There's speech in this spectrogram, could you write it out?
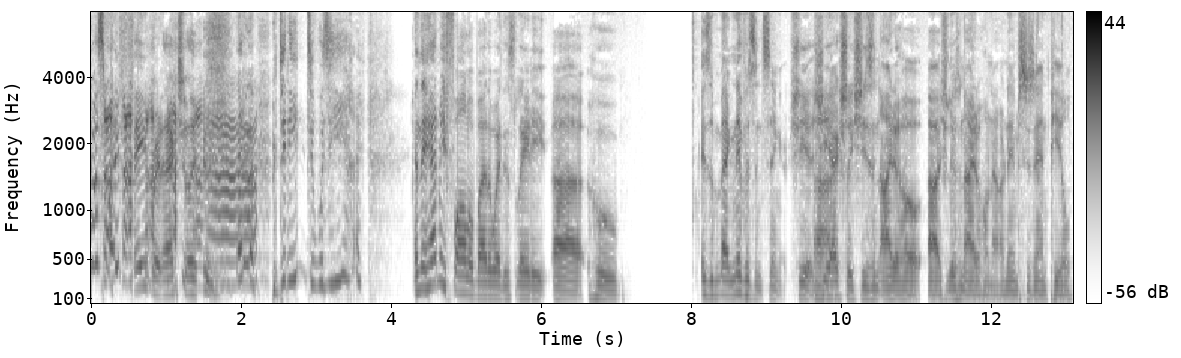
was my favorite, actually. I don't- did he? Was he? And they had me follow, by the way, this lady uh, who is a magnificent singer. She is. She Uh-huh. actually, she's in Idaho. Uh, she lives in Idaho now. Her name's Suzanne Peel.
